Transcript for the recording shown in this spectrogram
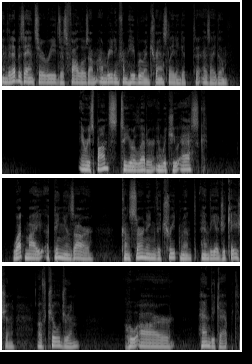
And the Rebbe's answer reads as follows. I'm, I'm reading from Hebrew and translating it uh, as I go. In response to your letter, in which you ask what my opinions are concerning the treatment and the education of children who are handicapped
